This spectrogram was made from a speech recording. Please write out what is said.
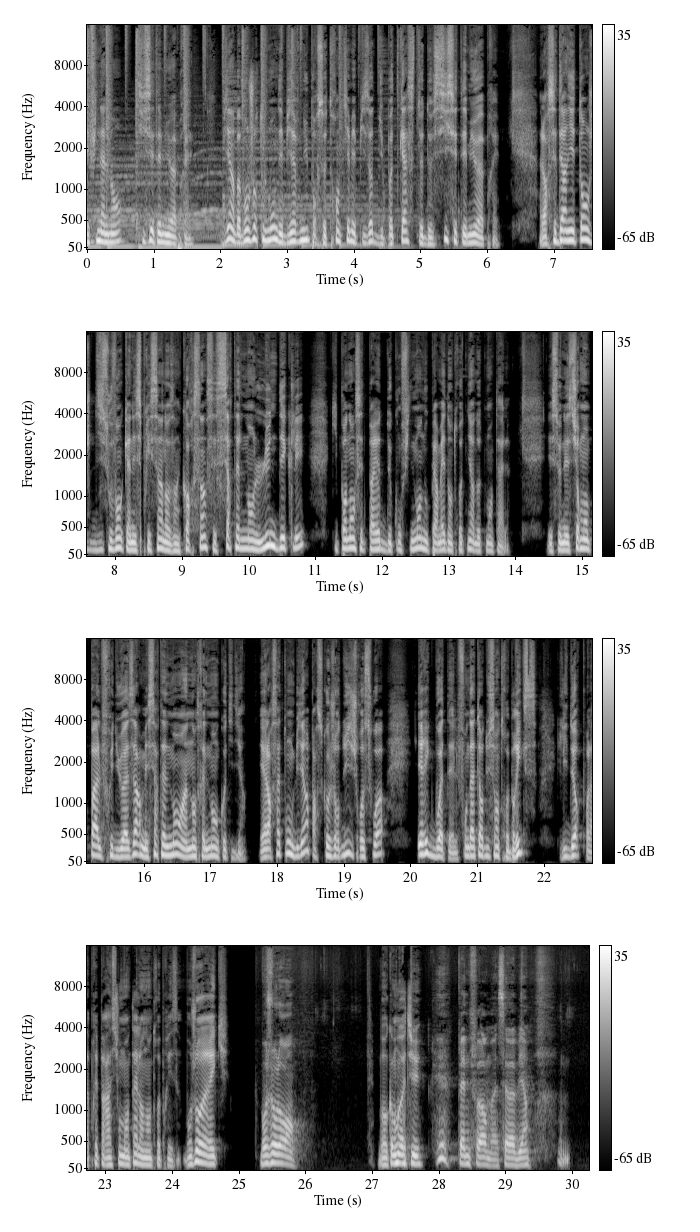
et finalement, si c'était mieux après. Bien, bah bonjour tout le monde et bienvenue pour ce 30e épisode du podcast de Si c'était mieux après. Alors ces derniers temps, je dis souvent qu'un esprit sain dans un corps sain, c'est certainement l'une des clés qui pendant cette période de confinement nous permet d'entretenir notre mental. Et ce n'est sûrement pas le fruit du hasard, mais certainement un entraînement au quotidien. Et alors ça tombe bien parce qu'aujourd'hui, je reçois Eric Boitel, fondateur du centre BRICS, leader pour la préparation mentale en entreprise. Bonjour Eric. Bonjour Laurent. Bon, comment vas-tu? Pleine forme, ça va bien.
